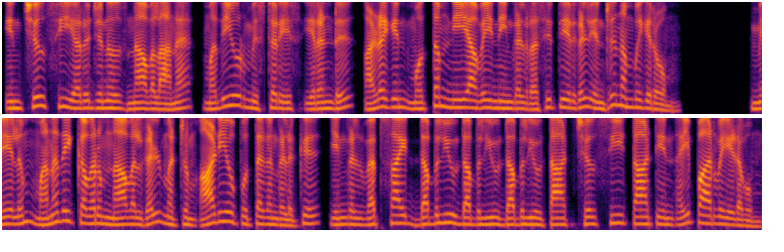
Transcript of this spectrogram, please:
இன் சில்சி ஒரிஜினல்ஸ் நாவலான மதியூர் மிஸ்டரீஸ் இரண்டு அழகின் மொத்தம் நீயாவை நீங்கள் ரசித்தீர்கள் என்று நம்புகிறோம். மேலும் மனதைக் கவரும் நாவல்கள் மற்றும் ஆடியோ புத்தகங்களுக்கு எங்கள் website W W W dot chill C dot in ஐ பார்வையிடவும்.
